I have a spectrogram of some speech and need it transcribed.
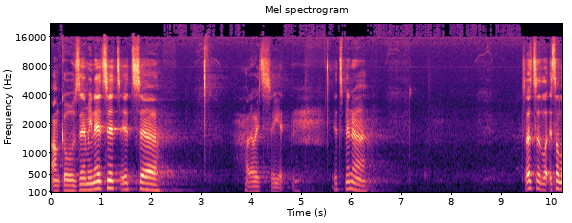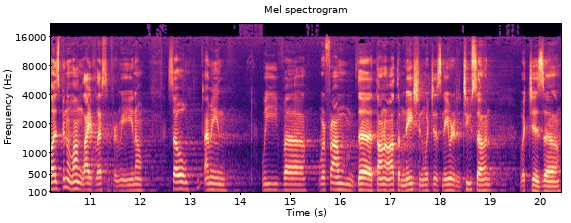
uncles. I mean, it's it's it's uh, how do I say it? It's been a so it's a, it's a, it's been a long life lesson for me, you know. So, I mean, we've, uh, we're from the O'odham Nation, which is neighbor to Tucson, which is uh,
